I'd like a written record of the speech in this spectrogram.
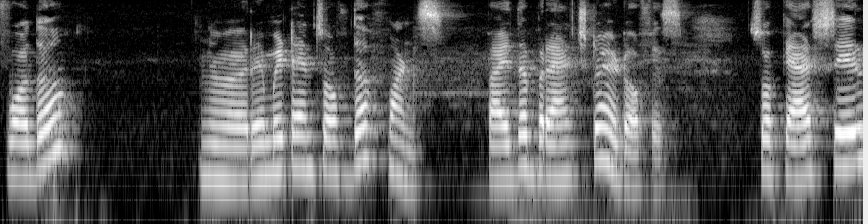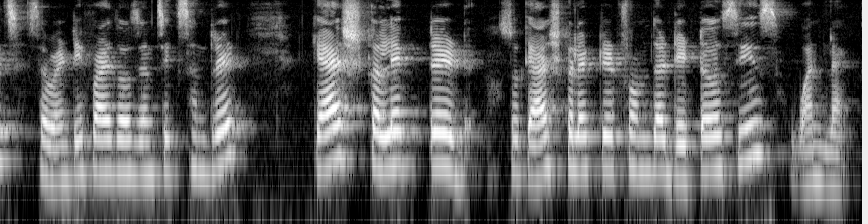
for the remittance of the funds by the branch to head office so cash sales seventy five thousand six hundred cash collected so cash collected from the debtors is one lakh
